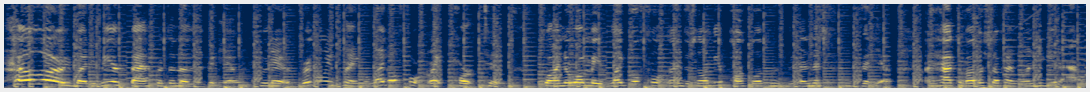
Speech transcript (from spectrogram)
hello everybody, we are back with another video. Today we're going to be playing LEGO Fortnite Part 2. So I know I made LEGO Fortnite The Zombie Apocalypse movie in this video. I had some other stuff I wanted to get out.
